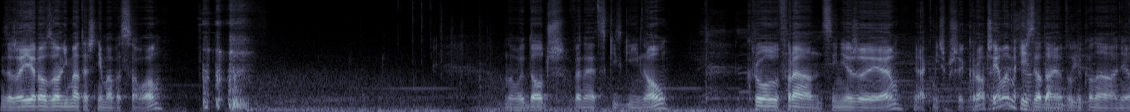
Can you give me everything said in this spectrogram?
Widzę, że Jerozolima też nie ma wesoło. Nowy Dodge wenecki zginął. Król Francji nie żyje. Jak miś przykro. Czy ja mam jakieś zadania do wykonania?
